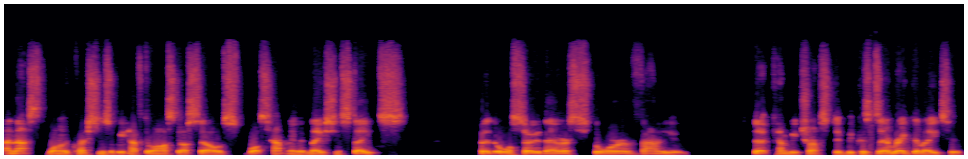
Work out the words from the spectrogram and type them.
And that's one of the questions that we have to ask ourselves what's happening with nation states? But also, they're a store of value that can be trusted because they're regulated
